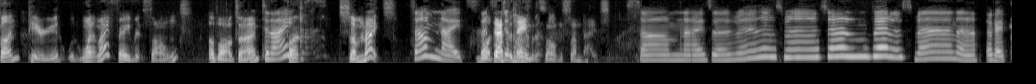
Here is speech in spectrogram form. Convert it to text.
"Fun Period" with one of my favorite songs of all time, Tonight, Fun- "Some Nights." some nights. well, that's the one. name of the song. "Some Nights." Some nights are better, smell, some better. Okay.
